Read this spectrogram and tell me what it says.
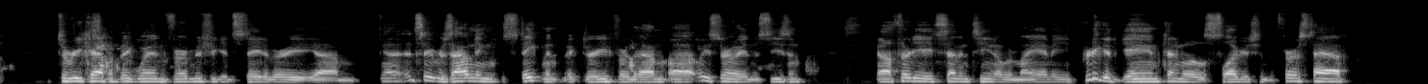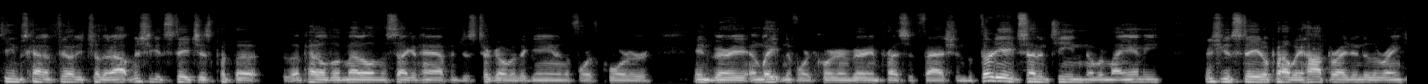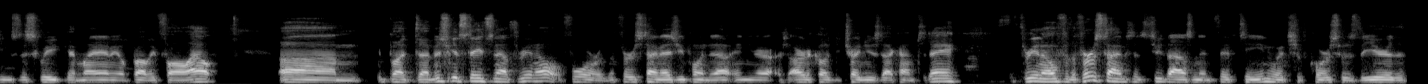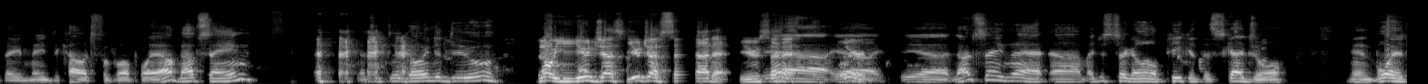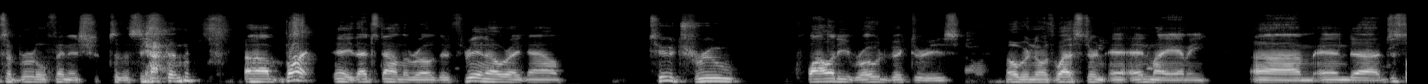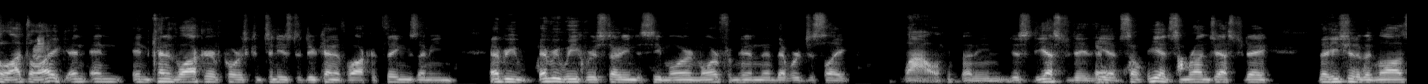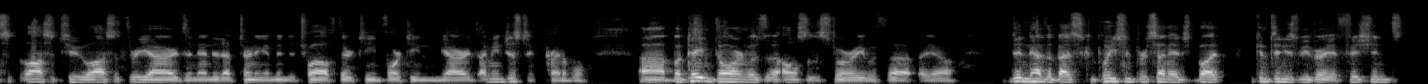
to recap a big win for Michigan State. A very, um, uh, I'd say, resounding statement victory for them, uh, at least early in the season. Uh, 38-17 over Miami. Pretty good game. Kind of a little sluggish in the first half. Teams kind of feeling each other out. Michigan State just put the the pedal to the metal in the second half and just took over the game in the fourth quarter in very and late in the fourth quarter in very impressive fashion. But 38-17 over Miami. Michigan State will probably hop right into the rankings this week, and Miami will probably fall out. Um, but uh, Michigan State's now 3 0 for the first time, as you pointed out in your article at DetroitNews.com today. 3 0 for the first time since 2015, which, of course, was the year that they made the college football playoff. Not saying that's what they're going to do. No, you just you just said it. You said yeah, it. Yeah, yeah. Not saying that. Um, I just took a little peek at the schedule, and boy, it's a brutal finish to the Yeah. season. um, but hey, that's down the road. They're three and zero right now. Two true quality road victories over Northwestern and, and Miami. Um, and uh, just a lot to like. And and and Kenneth Walker, of course, continues to do Kenneth Walker things. I mean, every every week we're starting to see more and more from him that, that we're just like, wow. I mean, just yesterday he had so he had some runs yesterday that he should have been lost loss of two, loss of three yards, and ended up turning him into 12, 13, 14 yards. I mean, just incredible. Uh, but Payton Thorne was also the story with uh, you know didn't have the best completion percentage, but continues to be very efficient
